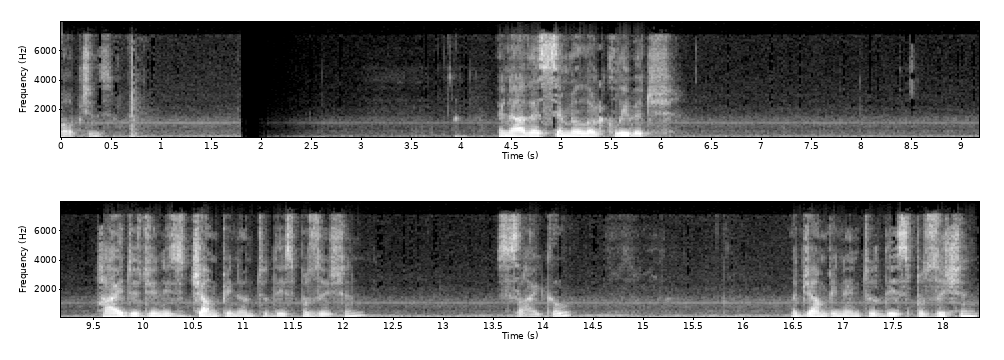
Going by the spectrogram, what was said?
options. Another similar cleavage. Hydrogen is jumping onto this position, cycle, jumping into this position,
